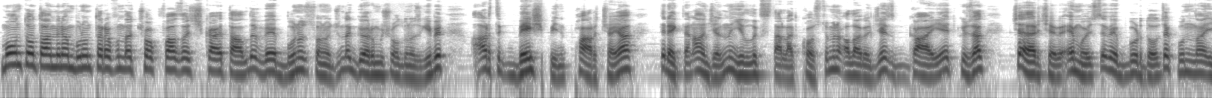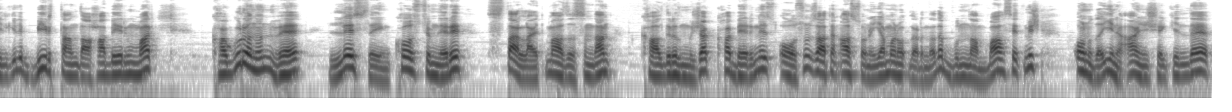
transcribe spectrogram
Monton tahminen bunun tarafında çok fazla şikayet aldı ve bunun sonucunda görmüş olduğunuz gibi artık 5000 parçaya direkten Angela'nın yıllık Starlight kostümünü alabileceğiz. Gayet güzel. Çerçeve emojisi ve burada olacak. Bununla ilgili bir tane daha haberim var. Kagura'nın ve Leslie'in kostümleri Starlight mağazasından kaldırılmayacak haberiniz olsun. Zaten az sonra yama notlarında da bundan bahsetmiş. Onu da yine aynı şekilde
